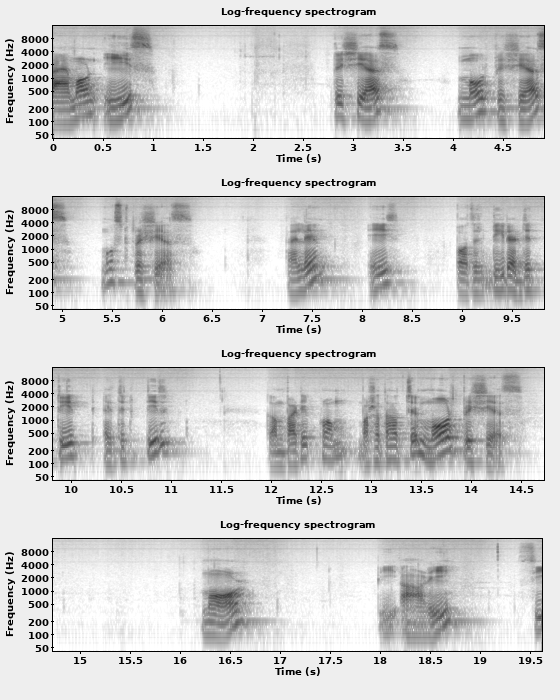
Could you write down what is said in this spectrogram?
diamond is precious more precious most precious তাহলে এই পজিটিভ ডিগ্রি অ্যাডজেক্টিভ, অ্যাডজেক্টিভটির কম্পারেটিভ ফর্ম বসাতে হচ্ছে more precious more P R E C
